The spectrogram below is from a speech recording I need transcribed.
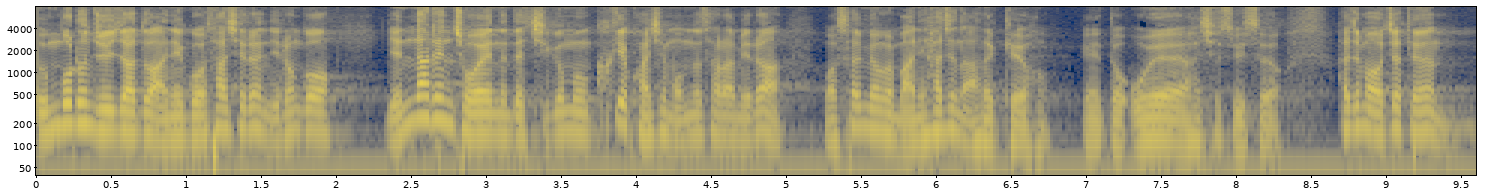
음모론주의자도 아니고 사실은 이런 거 옛날엔 좋아했는데 지금은 크게 관심 없는 사람이라 뭐 설명을 많이 하지는 않을게요. 또 오해하실 수 있어요. 하지만 어쨌든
